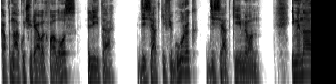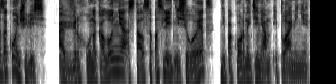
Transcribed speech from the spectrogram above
копна кучерявых волос – Лита, десятки фигурок, десятки имен. Имена закончились, а вверху на колонне остался последний силуэт, непокорный теням и пламени.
